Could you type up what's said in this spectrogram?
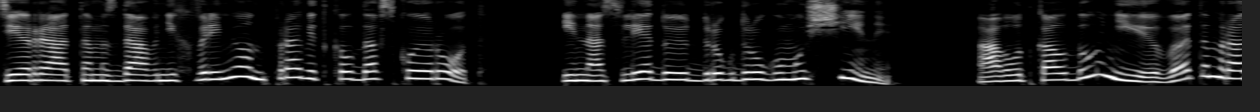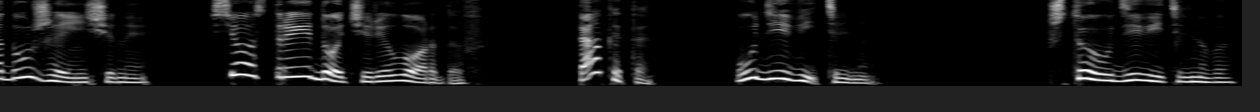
Тиратом с давних времен правит колдовской род, и наследуют друг другу мужчины, а вот колдуньи в этом роду женщины, сестры и дочери лордов. Так это? Удивительно. Что удивительного?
